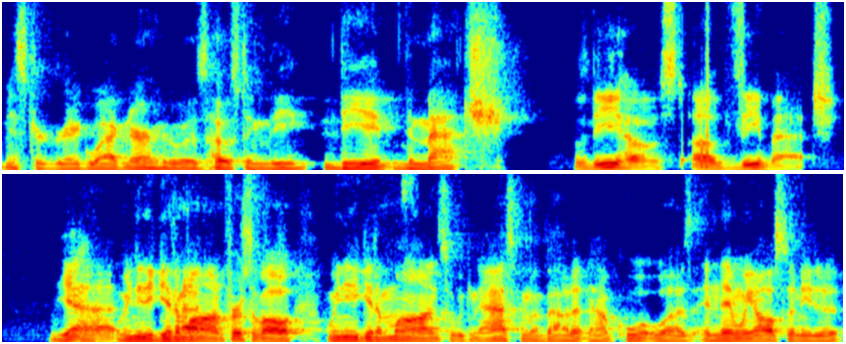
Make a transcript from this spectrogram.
Mr. Greg Wagner, who is hosting the the the match. The host of the match. Yeah, At- we need to get him at- on. First of all, we need to get him on so we can ask him about it and how cool it was, and then we also need to.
